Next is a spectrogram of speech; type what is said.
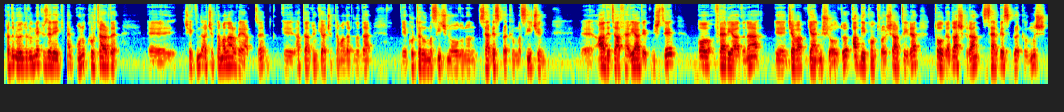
kadın öldürülmek üzereyken onu kurtardı e, şeklinde açıklamalar da yaptı. E, hatta dünkü açıklamalarında da e, kurtarılması için oğlunun serbest bırakılması için e, adeta feryat etmişti. O feryadına e, cevap gelmiş oldu. Adli kontrol şartıyla Tolga Daşkıran serbest bırakılmış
